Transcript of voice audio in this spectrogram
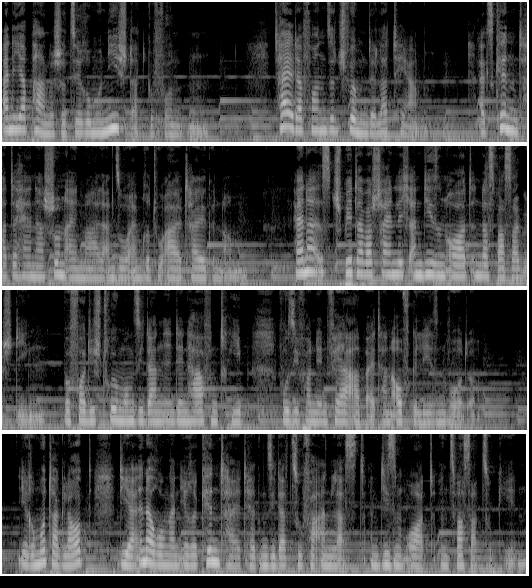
eine japanische Zeremonie stattgefunden. Teil davon sind schwimmende Laternen. Als Kind hatte Hannah schon einmal an so einem Ritual teilgenommen. Hannah ist später wahrscheinlich an diesen Ort in das Wasser gestiegen, bevor die Strömung sie dann in den Hafen trieb, wo sie von den Fährarbeitern aufgelesen wurde. Ihre Mutter glaubt, die Erinnerung an ihre Kindheit hätten sie dazu veranlasst, an diesem Ort ins Wasser zu gehen.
